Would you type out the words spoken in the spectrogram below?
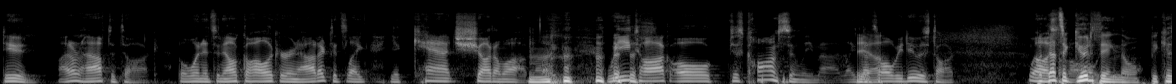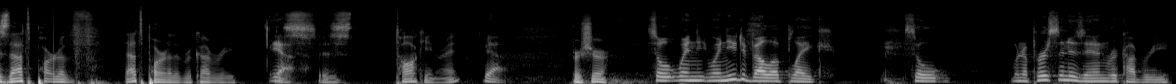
"Dude, I don't have to talk." But when it's an alcoholic or an addict, it's like you can't shut them up. Like we talk, all just constantly, man. Like that's all we do is talk. Well, but that's a good thing though because that's part of that's part of the recovery Yeah. is, is talking right Yeah. for sure So when when you develop like, so when a person is in recovery,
